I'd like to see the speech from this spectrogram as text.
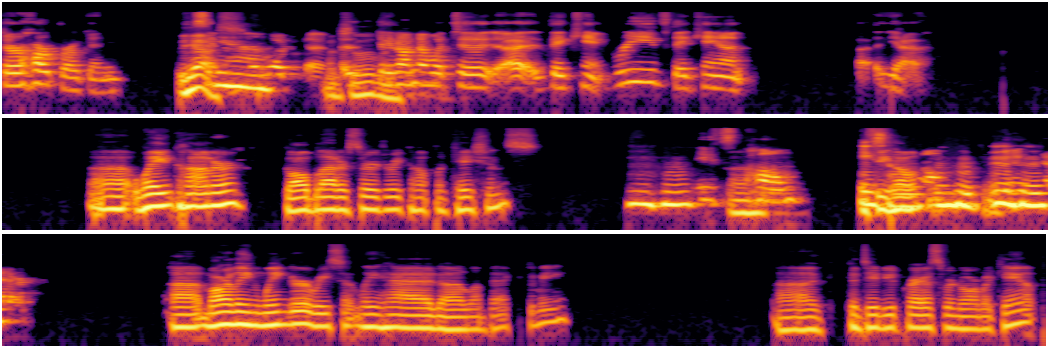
They're heartbroken. yeah, They don't know Yeah. what- Absolutely. They don't know what to, uh, they can't grieve. They can't, uh, yeah. Uh, Wayne Connor, gallbladder surgery complications. hmm He's Uh, home. He's he home. home? Mhm, Okay. Doing mhm. better. Uh, Marlene Winger recently had a lumpectomy. Uh, continued prayers for Norma Camp.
